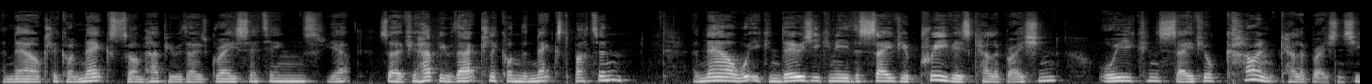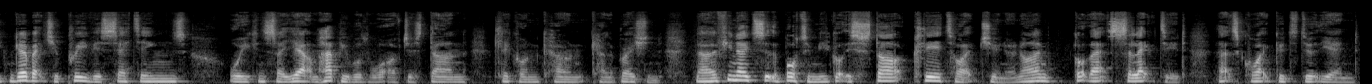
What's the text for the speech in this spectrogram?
And now click on next. So I'm happy with those grey settings. Yep. So if you're happy with that, click on the next button. And now what you can do is you can either save your previous calibration or you can save your current calibration. So you can go back to your previous settings or you can say, yeah, I'm happy with what I've just done. Click on current calibration. Now, if you notice at the bottom, you've got this start ClearType tuner and I've got that selected. That's quite good to do at the end.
